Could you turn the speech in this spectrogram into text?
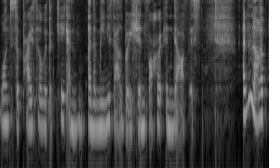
want to surprise her with a cake and, and a mini celebration for her in the office. Ended up,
